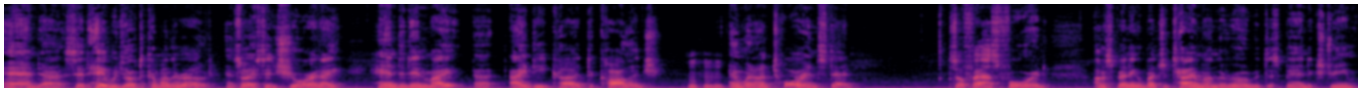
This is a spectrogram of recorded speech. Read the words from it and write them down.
and uh, said, "Hey, would you love to come on the road?" And so I said, "Sure," and I handed in my uh, ID card to college Mm-hmm. and went on tour instead. So fast forward, I'm spending a bunch of time on the road with this band Extreme,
